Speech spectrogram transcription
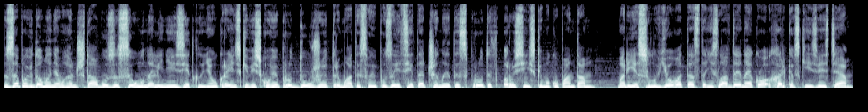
За повідомленням Генштабу ЗСУ на лінії зіткнення українські військові продовжують тримати свої позиції та чинити спротив російським окупантам. Марія Соловйова та Станіслав Дейнеко, Харківські звістя.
